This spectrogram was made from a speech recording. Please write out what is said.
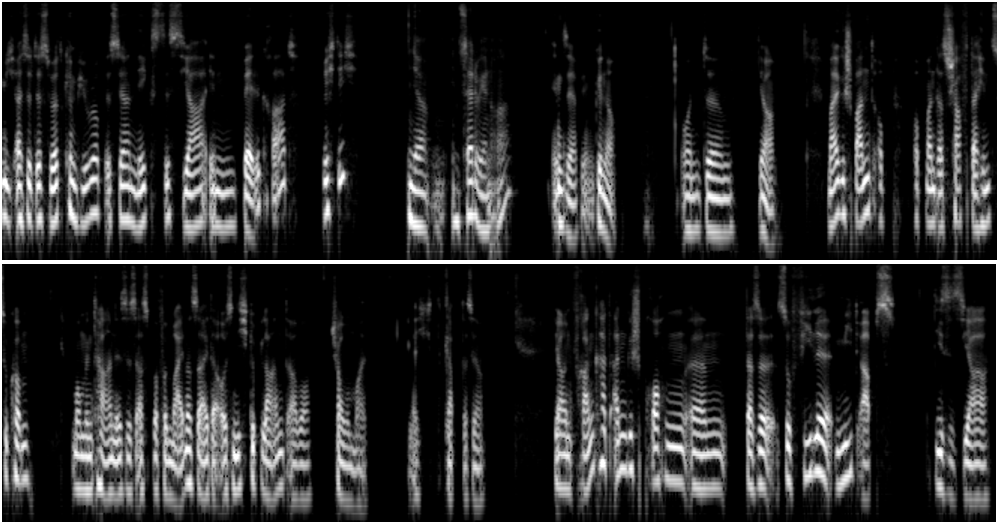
mich, also das WordCamp Europe ist ja nächstes Jahr in Belgrad, richtig? Ja, in Serbien, oder? In Serbien, genau. Und ähm, ja, mal gespannt, ob, ob man das schafft, da hinzukommen. Momentan ist es erstmal von meiner Seite aus nicht geplant, aber schauen wir mal. Vielleicht klappt das ja. Ja, und Frank hat angesprochen, ähm, dass er so viele Meetups dieses Jahr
